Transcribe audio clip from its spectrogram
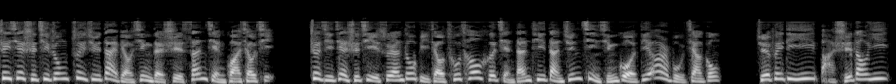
这些石器中最具代表性的是三件刮削器。这几件石器虽然都比较粗糙和简单，但均进行过第二步加工，绝非第一把石刀。一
